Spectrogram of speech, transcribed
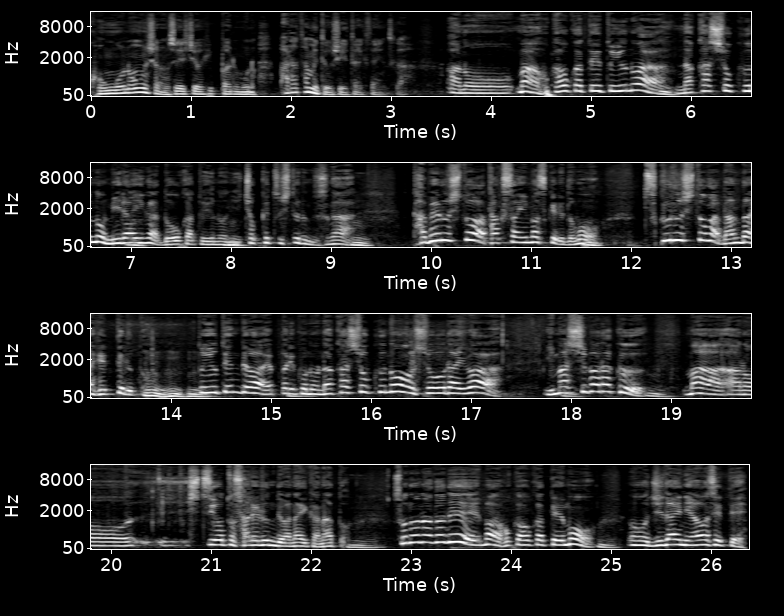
今後の御社の成長を引っ張るもの、改めて教えていただきたいんですが。あの、まあ、ほかほか亭というのは、中食の未来がどうかというのに直結してるんですが、食べる人はたくさんいますけれども、作る人がだんだん減ってると。という点では、やっぱりこの中食の将来は、今しばらく、まあ、あの、必要とされるんではないかなと。その中で、まあ、ほかほか亭も、時代に合わせて、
